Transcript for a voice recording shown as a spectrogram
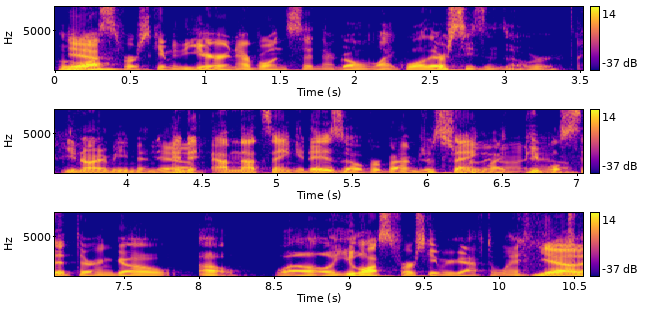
who Yeah. lost the first game of the year, and everyone's sitting there going like, "Well, their season's over." You know what I mean? And, Yeah. and it- I'm not saying it is over, but I'm just saying really like not, people yeah. sit there and go, "Oh, well, you lost the first game, you're gonna have to win yeah 12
